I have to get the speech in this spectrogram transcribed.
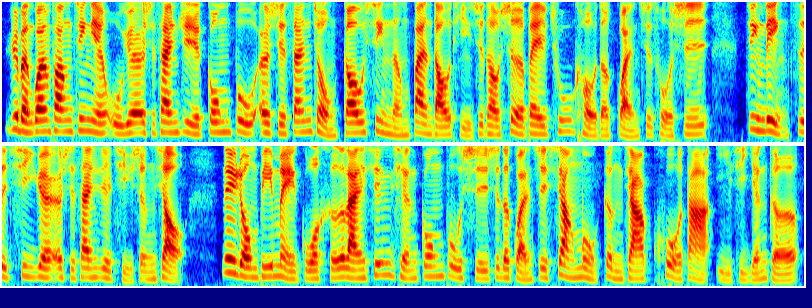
日本官方今年五月二十三日公布二十三种高性能半导体制造设备出口的管制措施，禁令自七月二十三日起生效，内容比美国、荷兰先前公布实施的管制项目更加扩大以及严格。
